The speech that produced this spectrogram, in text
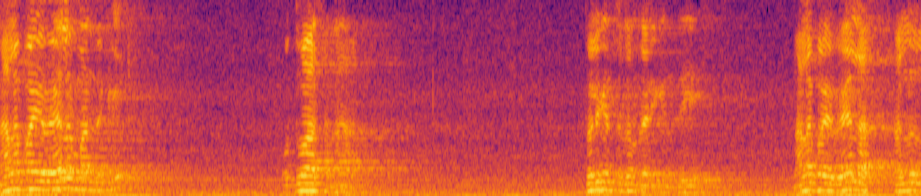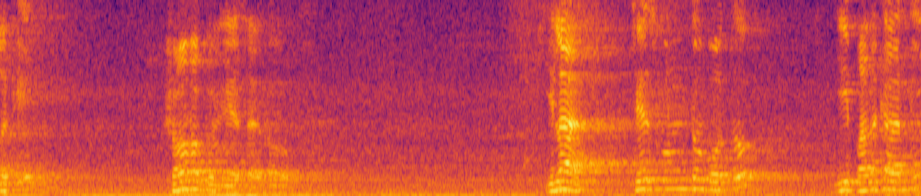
నలభై వేల మందికి ఉద్వాసన తొలగించడం జరిగింది. నలభై వేల తల్లులకి క్షోభ గురి చేశారు. ఇలా చేసుకుంటూ పోతూ ఈ పథకాన్ని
